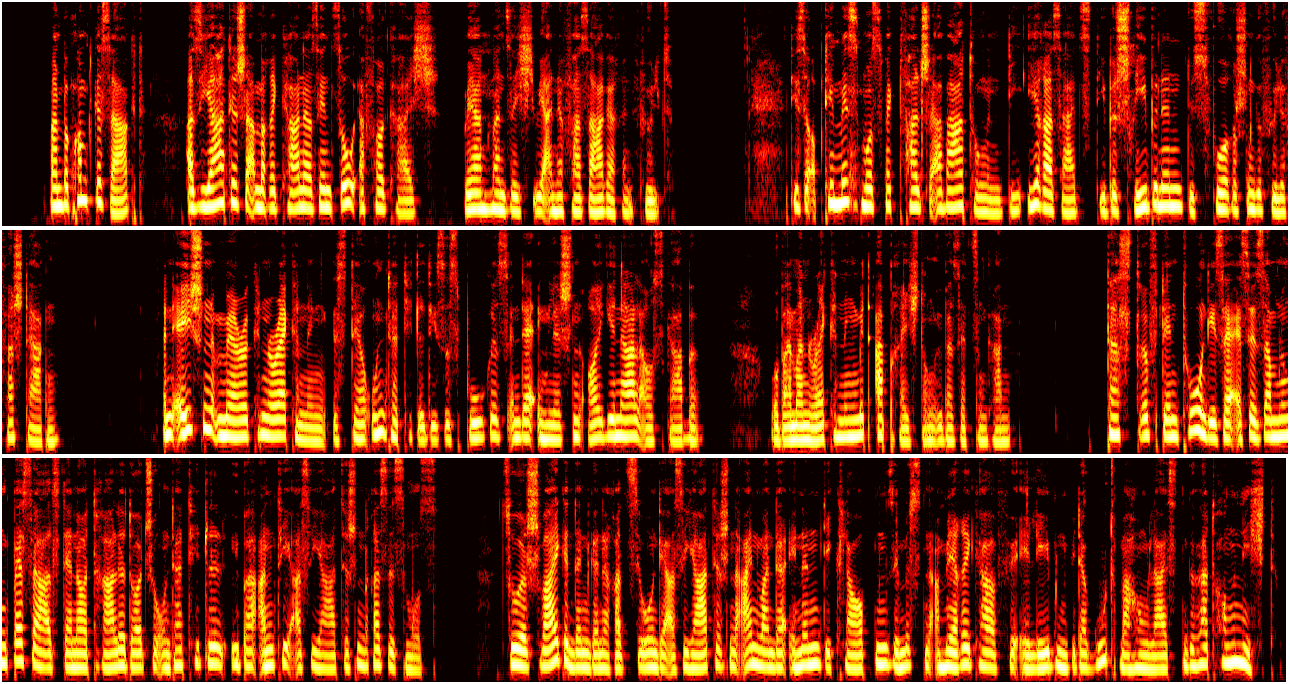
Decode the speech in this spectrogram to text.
Man bekommt gesagt, Asiatische Amerikaner sind so erfolgreich, während man sich wie eine Versagerin fühlt. Dieser Optimismus weckt falsche Erwartungen, die ihrerseits die beschriebenen dysphorischen Gefühle verstärken. An Asian American Reckoning ist der Untertitel dieses Buches in der englischen Originalausgabe, wobei man Reckoning mit Abrechnung übersetzen kann. Das trifft den Ton dieser Essaysammlung besser als der neutrale deutsche Untertitel über antiasiatischen Rassismus zur schweigenden Generation der asiatischen Einwanderinnen, die glaubten, sie müssten Amerika für ihr Leben Wiedergutmachung leisten, gehört Hong nicht.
